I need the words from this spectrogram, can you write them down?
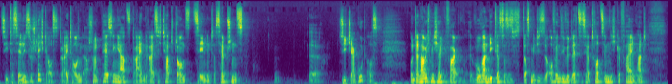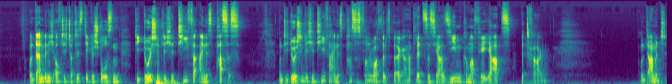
sieht das ja nicht so schlecht aus. 3800 Passing Yards, 33 Touchdowns, 10 Interceptions, äh, sieht ja gut aus. Und dann habe ich mich halt gefragt, woran liegt das, dass, es, dass mir diese Offensive letztes Jahr trotzdem nicht gefallen hat. Und dann bin ich auf die Statistik gestoßen, die durchschnittliche Tiefe eines Passes. Und die durchschnittliche Tiefe eines Passes von Roethlisberger hat letztes Jahr 7,4 Yards betragen. Und damit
